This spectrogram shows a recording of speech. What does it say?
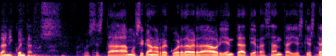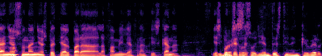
Dani, cuéntanos. Pues esta música nos recuerda, ¿verdad?, a Oriente, a Tierra Santa, y es que este año es un año especial para la familia franciscana. Y es y porque nuestros se- oyentes tienen que ver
